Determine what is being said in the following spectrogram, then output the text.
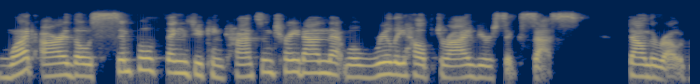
what are those simple things you can concentrate on that will really help drive your success down the road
